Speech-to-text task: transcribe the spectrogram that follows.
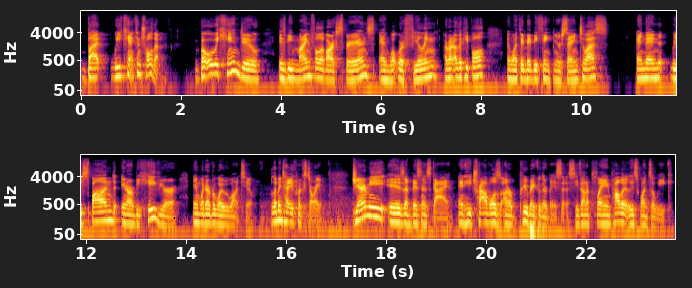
but we can't control them. But what we can do is be mindful of our experience and what we're feeling around other people and what they may be thinking or saying to us and then respond in our behavior in whatever way we want to. Let me tell you a quick story. Jeremy is a business guy and he travels on a pretty regular basis. He's on a plane probably at least once a week.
